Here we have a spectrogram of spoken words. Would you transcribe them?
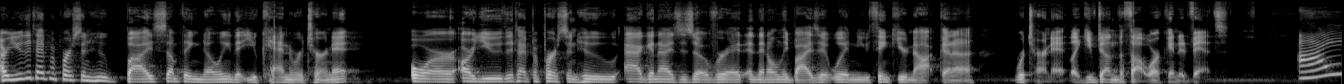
are you the type of person who buys something knowing that you can return it? Or are you the type of person who agonizes over it and then only buys it when you think you're not gonna return it? Like you've done the thought work in advance. I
